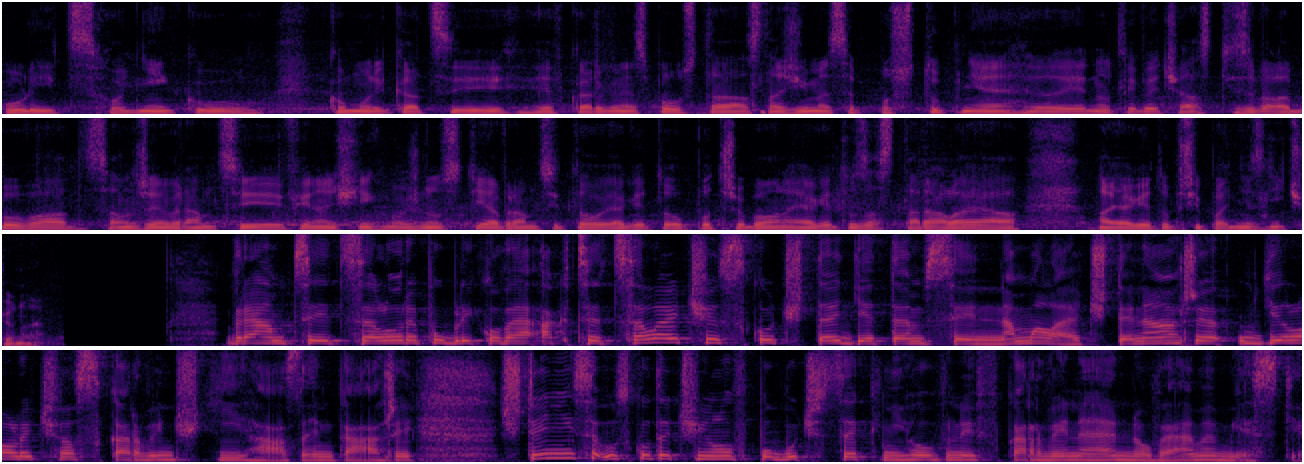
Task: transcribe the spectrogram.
ulic, chodníků, komunikací je v Karvině spousta. Snažíme se postupně postupně eh, jednotlivé části zvelebovat, samozřejmě v rámci finančních možností a v rámci toho, jak je to opotřebované, jak je to zastaralé a, a jak je to případně zničené. V rámci celorepublikové akce Celé Česko čte dětem si na malé čtenáře udělali čas karvinští házenkáři. Čtení se uskutečnilo v pobočce knihovny v Karviné Novém městě.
